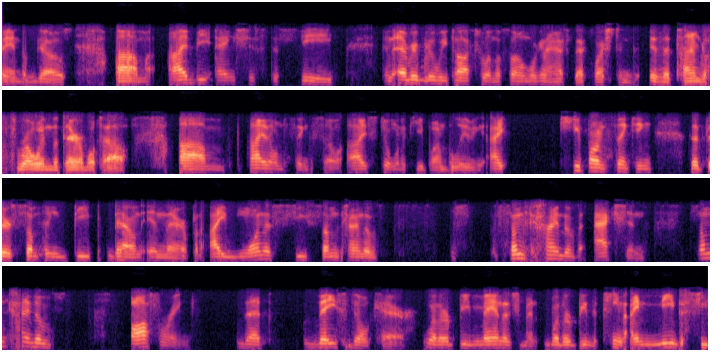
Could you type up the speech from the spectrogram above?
fandom goes. Um, I'd be anxious to see, and everybody we talk to on the phone, we're going to ask that question: Is it time to throw in the terrible towel? Um, I don't think so. I still want to keep on believing. I keep on thinking that there's something deep down in there, but I want to see some kind of some kind of action some kind of offering that they still care, whether it be management, whether it be the team. I need to see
